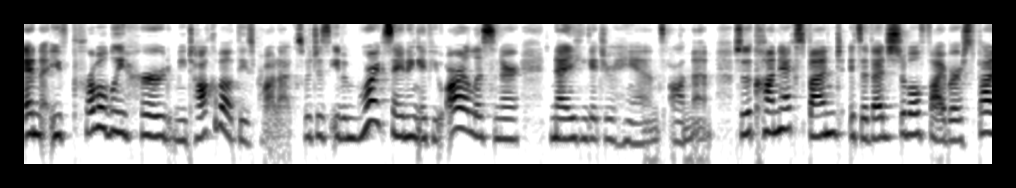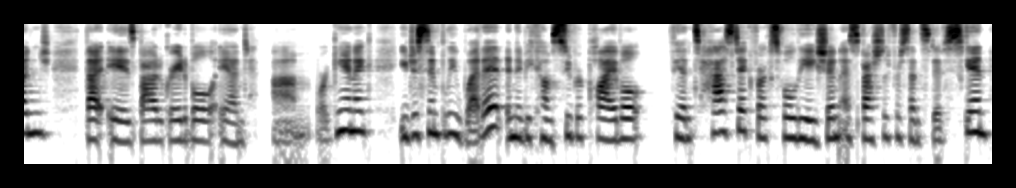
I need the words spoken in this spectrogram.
And you've probably heard me talk about these products, which is even more exciting if you are a listener. Now you can get your hands on them. So the konjac sponge, it's a vegetable fiber sponge that is biodegradable and um, organic. You just simply wet it and it becomes super pliable. Fantastic for exfoliation, especially for sensitive skin.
